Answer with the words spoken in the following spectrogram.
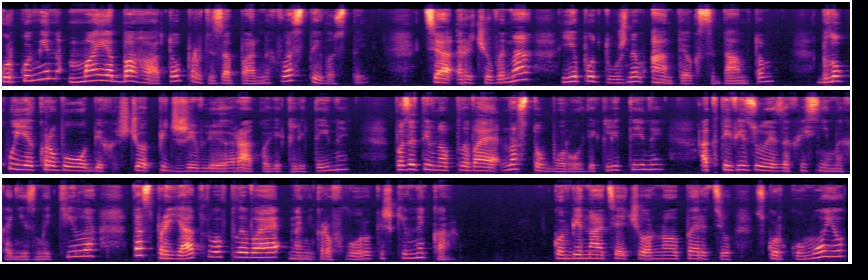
Куркумін має багато протизапальних властивостей. Ця речовина є потужним антиоксидантом, блокує кровообіг, що підживлює ракові клітини, позитивно впливає на стовбурові клітини, активізує захисні механізми тіла та сприятливо впливає на мікрофлору кишківника. Комбінація чорного перцю з куркумою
